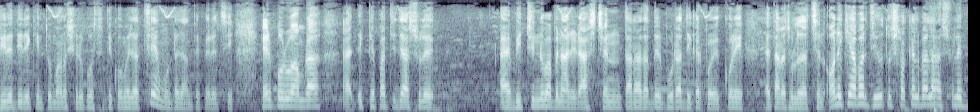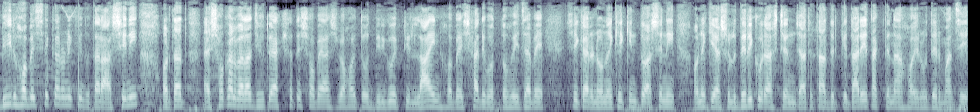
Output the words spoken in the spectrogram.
ধীরে ধীরে কিন্তু মানুষের উপস্থিতি কমে যাচ্ছে, এমনটা জানতে পেরেছি। এরপরও আমরা দেখতে পাচ্ছি যে আসলে বিচ্ছিন্নভাবে নারীরা আসছেন তারা তাদের ভোটাধিকার প্রয়োগ করে তারা চলে যাচ্ছেন। অনেকে আবার যেহেতু সকালবেলা আসলে ভিড় হবে সে কারণে কিন্তু তারা আসেনি। অর্থাৎ সকালবেলা যেহেতু একসাথে সবাই আসবে হয়তো দীর্ঘ একটি লাইন হবে সারিবদ্ধ হয়ে যাবে সেই কারণে অনেকে কিন্তু আসেনি। অনেকে আসলে দেরি করে আসছেন যাতে তাদেরকে দাঁড়িয়ে থাকতে না হয় রোদের মাঝে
